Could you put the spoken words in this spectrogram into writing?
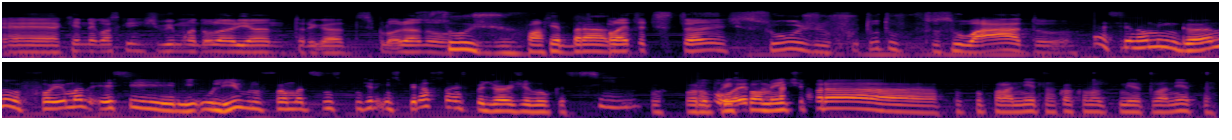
é aquele negócio que a gente viu em Mandaloriano, tá ligado? Explorando Sujo, quebrado. planeta distante, sujo, tudo zoado. É, se não me engano, foi uma. Esse, o livro foi uma das inspira- inspirações pro George Lucas. Sim. Foram Foi, principalmente para o planeta. Qual que é o nome do primeiro planeta?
